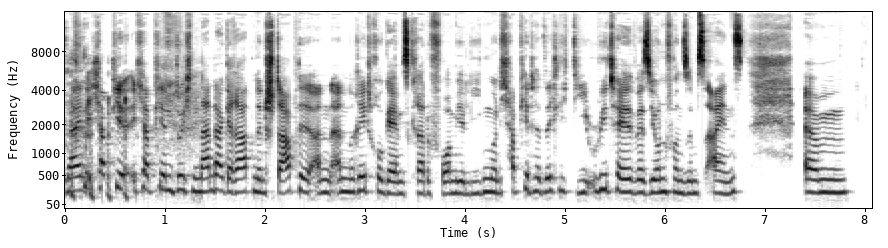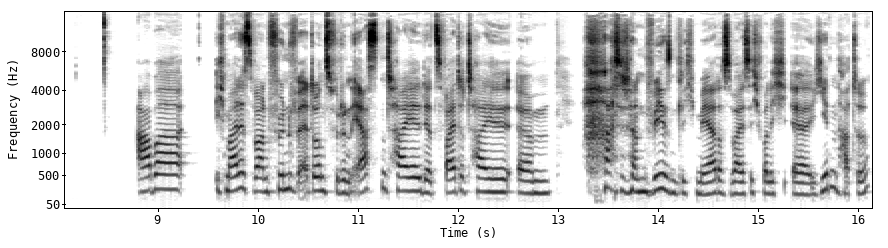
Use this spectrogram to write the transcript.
Nein, ich habe hier, ich habe hier einen durcheinander geratenen Stapel an, an Retro-Games gerade vor mir liegen und ich habe hier tatsächlich die Retail-Version von Sims 1. Ähm, aber ich meine, es waren fünf Add-ons für den ersten Teil. Der zweite Teil ähm, hatte dann wesentlich mehr. Das weiß ich, weil ich äh, jeden hatte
